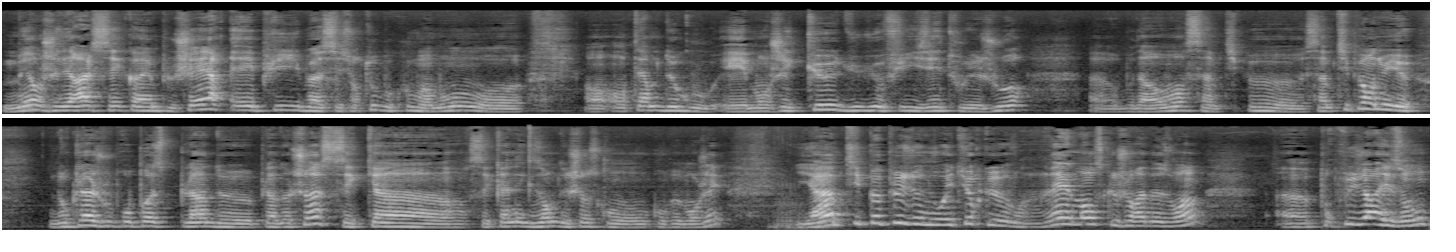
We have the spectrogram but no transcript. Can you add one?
mais en général c'est quand même plus cher. Et puis bah, c'est surtout beaucoup moins bon euh, en, termes de goût. Et manger que du lyophilisé tous les jours euh, au bout d'un moment c'est un petit peu c'est un petit peu ennuyeux. Donc là je vous propose plein de plein d'autres choses. C'est qu'un c'est qu'un exemple des choses qu'on peut manger. Il y a un petit peu plus de nourriture que réellement ce que j'aurais besoin euh, pour plusieurs raisons,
